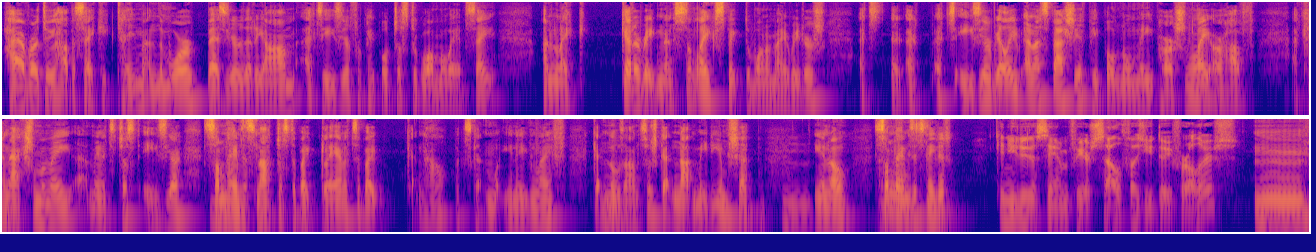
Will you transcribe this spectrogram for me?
However, I do have a psychic team, and the more busier that I am, it's easier for people just to go on my website and like get a reading instantly. Speak to one of my readers. It's it, it, it's easier really, and especially if people know me personally or have a connection with me. I mean, it's just easier. Sometimes it's not just about Glenn; it's about getting help. It's getting what you need in life, getting those answers, getting that mediumship. You know, sometimes it's needed. can you do the same for yourself as you do for others? Mm,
